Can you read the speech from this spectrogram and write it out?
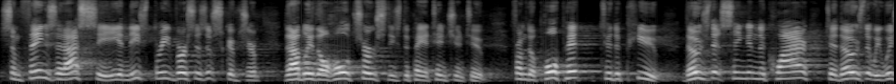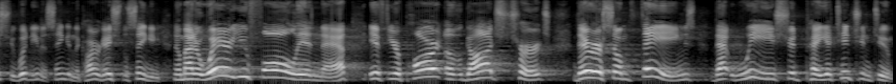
some things that I see in these three verses of Scripture that I believe the whole church needs to pay attention to. From the pulpit to the pew, those that sing in the choir to those that we wish we wouldn't even sing in the congregational singing. No matter where you fall in that, if you're part of God's church, there are some things that we should pay attention to.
